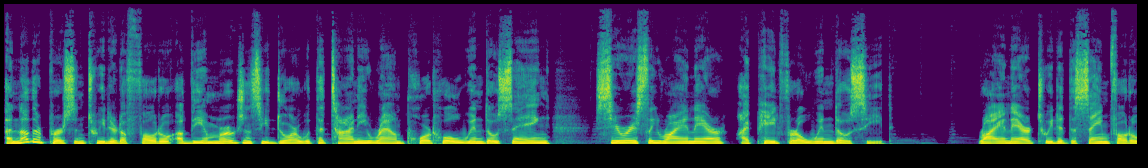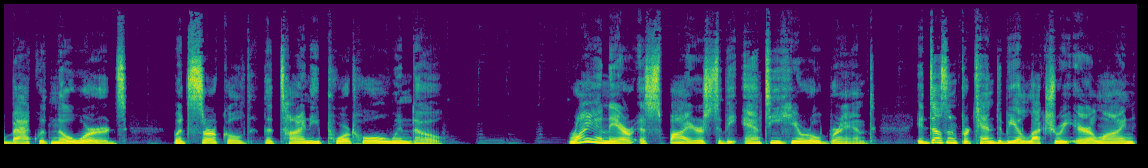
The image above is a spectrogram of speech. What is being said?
Another person tweeted a photo of the emergency door with the tiny round porthole window saying, Seriously, Ryanair, I paid for a window seat. Ryanair tweeted the same photo back with no words, but circled the tiny porthole window. Ryanair aspires to the anti hero brand. It doesn't pretend to be a luxury airline.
